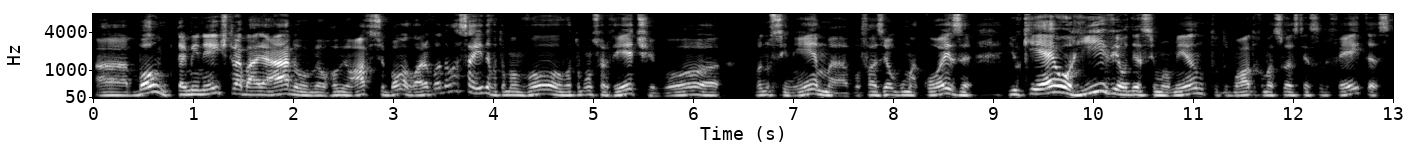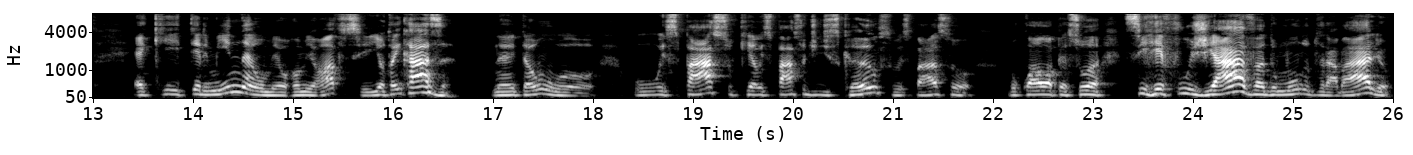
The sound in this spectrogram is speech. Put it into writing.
ah, bom, terminei de trabalhar no meu home office. Bom, agora eu vou dar uma saída, vou tomar, vou, vou tomar um sorvete, vou, vou no cinema, vou fazer alguma coisa. E o que é horrível desse momento, do modo como as coisas têm sido feitas, é que termina o meu home office e eu estou em casa. Né? Então, o, o espaço que é o espaço de descanso, o espaço no qual a pessoa se refugiava do mundo do trabalho,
